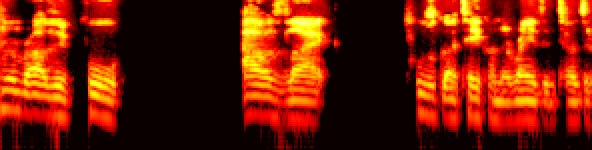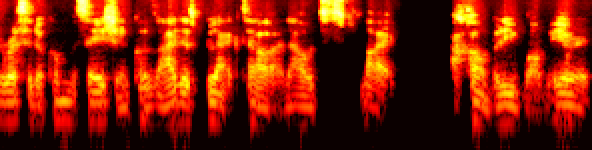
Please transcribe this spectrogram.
remember I was with Paul. I was like, Paul's got to take on the reins in terms of the rest of the conversation because I just blacked out and I was like, I can't believe what I'm hearing.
